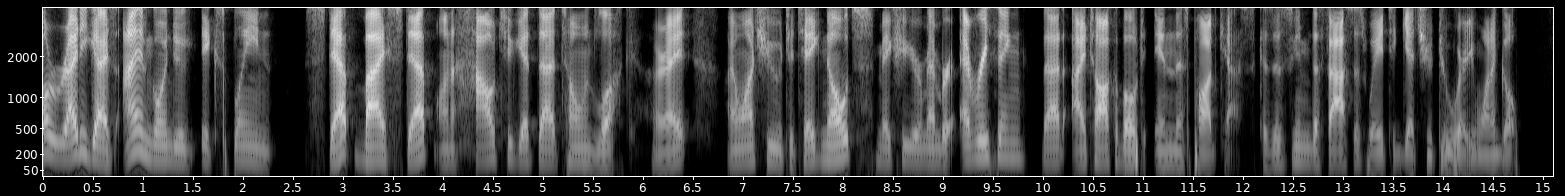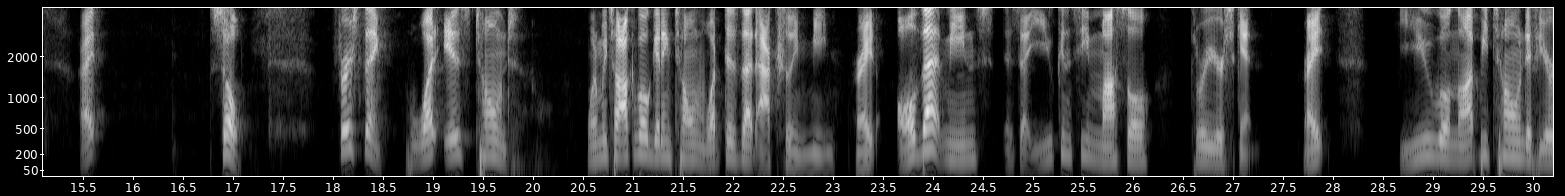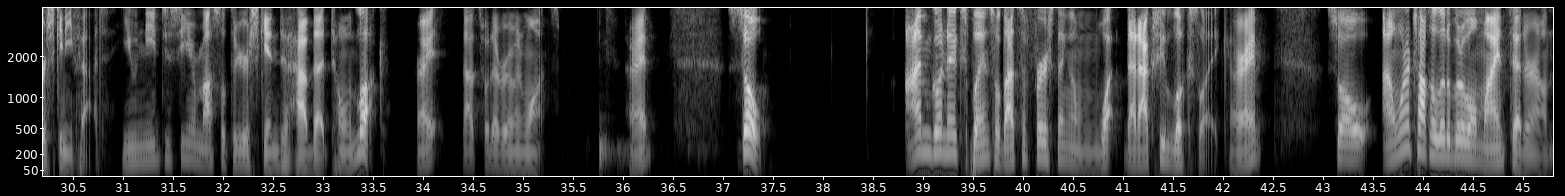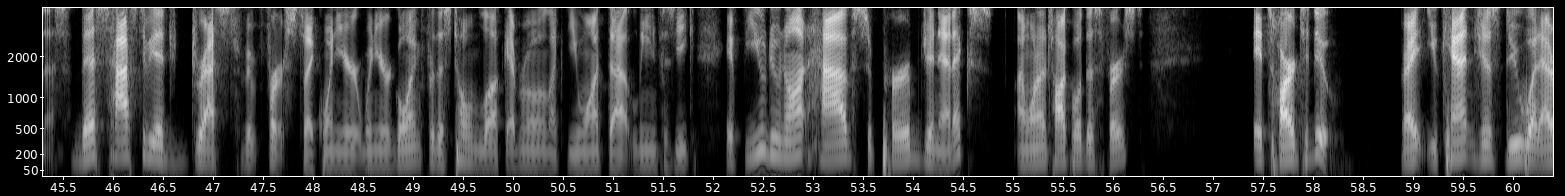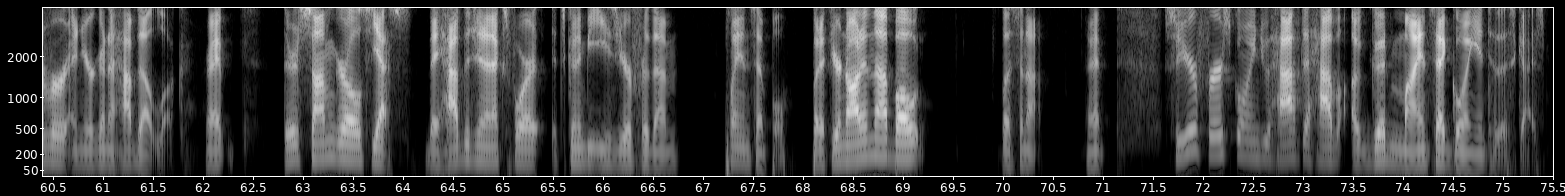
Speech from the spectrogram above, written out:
Alrighty, guys, I am going to explain step by step on how to get that toned look. All right. I want you to take notes, make sure you remember everything that I talk about in this podcast because this is going to be the fastest way to get you to where you want to go. All right. So, first thing, what is toned? When we talk about getting toned, what does that actually mean? Right. All that means is that you can see muscle through your skin, right? You will not be toned if you're skinny fat. You need to see your muscle through your skin to have that toned look, right? That's what everyone wants. All right. So I'm going to explain. So that's the first thing on what that actually looks like. All right. So I want to talk a little bit about mindset around this. This has to be addressed first. Like when you're when you're going for this tone look, everyone like you want that lean physique. If you do not have superb genetics, I want to talk about this first. It's hard to do, right? You can't just do whatever and you're going to have that look, right? There's some girls, yes, they have the genetics for it. It's going to be easier for them plain and simple. But if you're not in that boat, listen up. Right. So you're first going to have to have a good mindset going into this, guys.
